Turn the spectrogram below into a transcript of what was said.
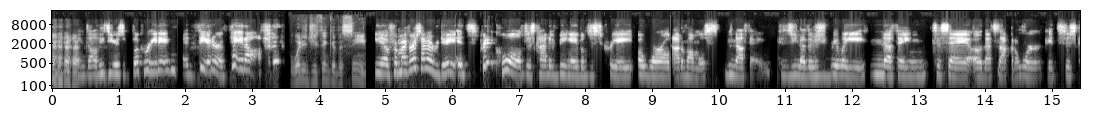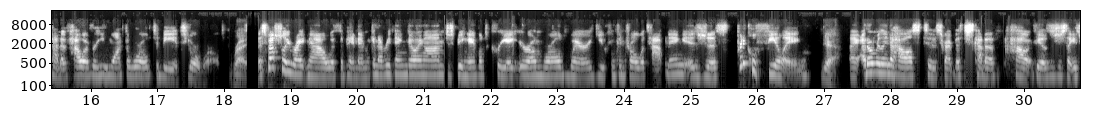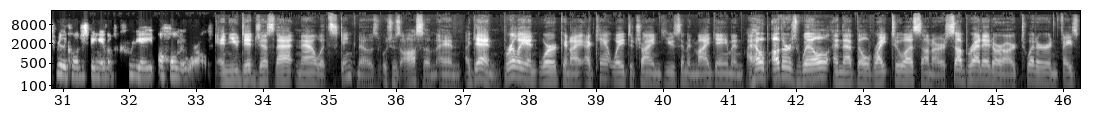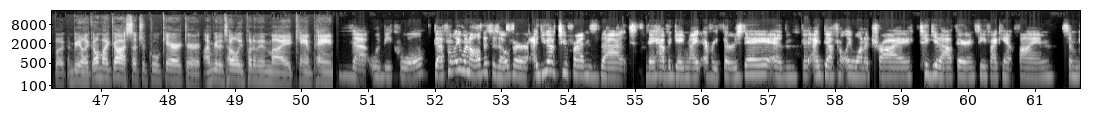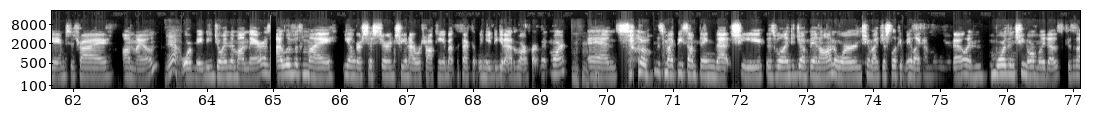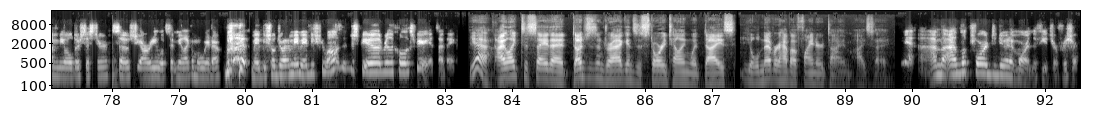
means all these years of book reading and theater have paid off. what did you think of the scene? you know, for my first time ever doing it, it's pretty cool just kind of being able to just create a world out of almost nothing. Because, you know, there's really nothing to say, oh, that's not going to work. It's just kind of however you want the world to be, it's your world. Right. Especially right now with the pandemic and everything going on, just being able to create your own world where you can control what's happening is just pretty cool feeling. Yeah. Like, I don't really know how else to describe this, just kind of how it feels. It's just like it's really cool just being able to create a whole new world. And you did just that now with Skink Nose, which was awesome. And again, brilliant work. And I, I can't wait to try and use him in my game. And I hope others will and that they'll write to us on our subreddit or our Twitter and Facebook and be like, oh my gosh, such a cool character. I'm going to totally put him in my campaign. that would be cool. Definitely when all this is over, I do have two friends that they have a game night every Thursday, and I definitely want to try to get out there and see if I can't find some games to try on my own Yeah. or maybe join them on theirs. I live with my younger sister, and she and I were talking about the fact that we need to get out of our apartment more. Mm-hmm. And so this might be something that she is willing to jump in on, or she might just look at me like I'm a weirdo and more than she normally does because I'm the older sister. So she already looks at me like I'm a weirdo. But maybe she'll join me, maybe she won't. It'll just be a really cool experience, I think. Yeah, I like to say that Dungeons and Dragons is storytelling with dice. You'll never have a finer time, I say. Yeah, I'm, I look forward to doing it more in the future for sure.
